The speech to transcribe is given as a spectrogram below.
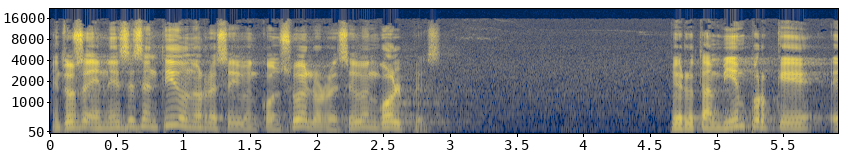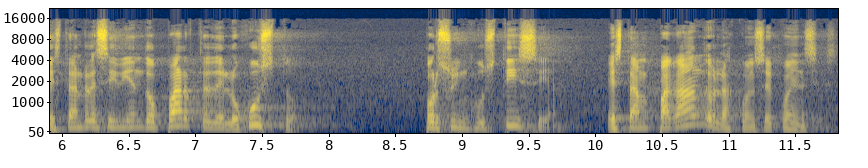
Entonces, en ese sentido no reciben consuelo, reciben golpes pero también porque están recibiendo parte de lo justo por su injusticia, están pagando las consecuencias.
